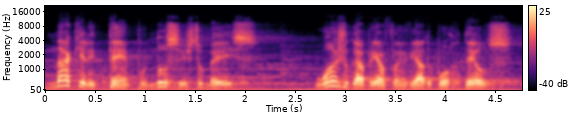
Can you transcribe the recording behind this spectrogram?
Naquele tempo, no sexto mês, o anjo Gabriel foi enviado por Deus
